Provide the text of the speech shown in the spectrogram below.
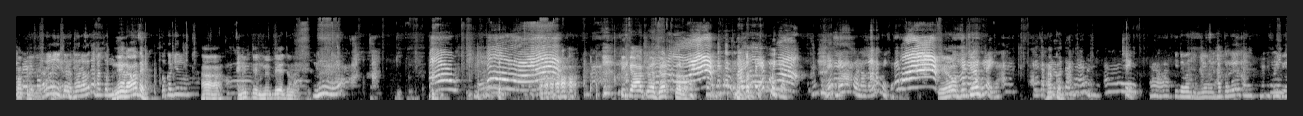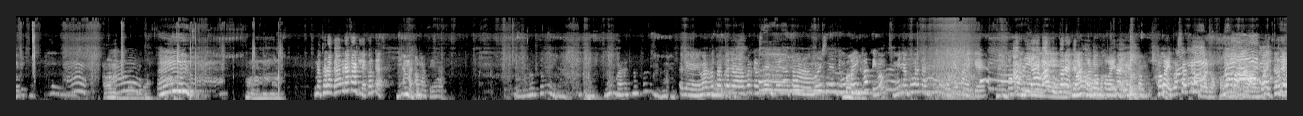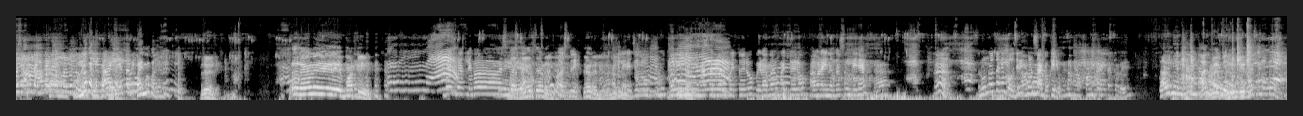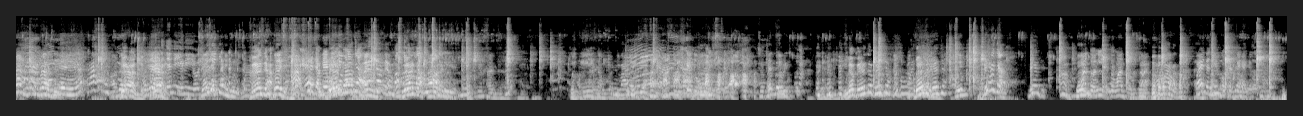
પકડે અરે અહીં તો ઘેર આવે તો હાકર ને રાવા દે પકડજો હા હા નીતિન મેં બે જણા છે ઠીક આ ક- જટ કરો મારે તો એક મૂક્યો. હે, બે મૂકવાનો હતો, એક મૂક્યો. એવો બીજે ભૂલાઈ ગયું. હા કર. છે. હા, હા. ઈ તો વાંધો નહીં હવે હાકર લઈ લેતા નહીં પીવો. આમ એમાં થોડા ગાંગડા કાઢ લે પ્રકાશ. એમાં આમાંથી હા. એટલે વાહ હતા પર પ્રકાશ ને પહેરા હતા મહેશ ને હું કઈ ખાતી હો. મીના બુઆ તા પૂછું તો કહેતા હોય કે આપણી આ વાતું કરે કે માથી નો ખવાય ખવાય. પ્રસાદ કેમ કરવાનો ખવાય. રેડી એ રેડી માટી દર્શન કર્યા હા રૂનો તો નહીં ગોજરી કોણ સાટો કર્યો તારી બેન હાલ બે જા બે જા વાંધો લે તો વાંધો ભાઈ તો જીભો છે બે જા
